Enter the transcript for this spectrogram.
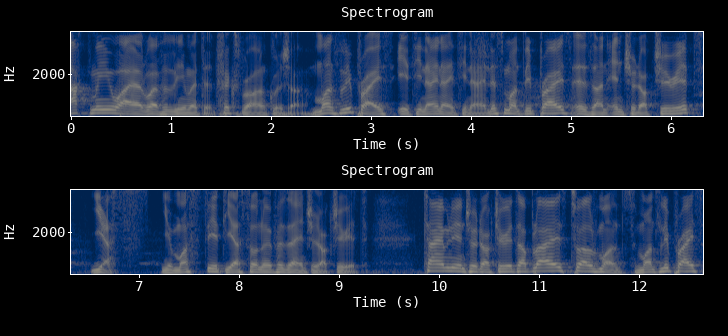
Acme Wi-Fi Limited, fixed broadband disclosure. Monthly price $89.99. This monthly price is an introductory rate. Yes, you must state yes or no if it's an introductory rate. Time the introductory rate applies 12 months. Monthly price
